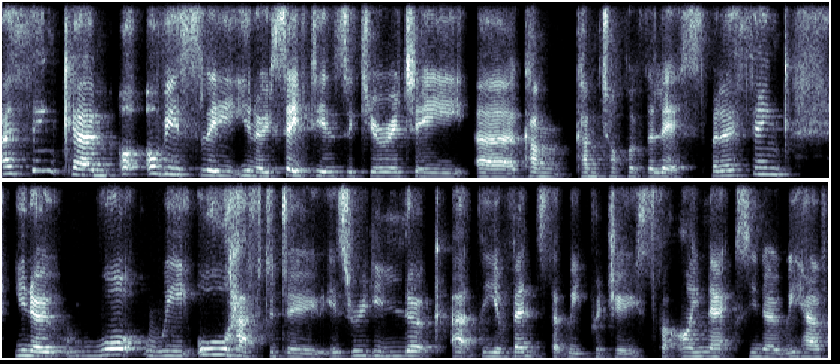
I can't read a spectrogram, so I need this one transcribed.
I think um, obviously, you know, safety and security uh, come come top of the list. But I think, you know, what we all have to do is really look at the events that we produce. For IMEX, you know, we have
